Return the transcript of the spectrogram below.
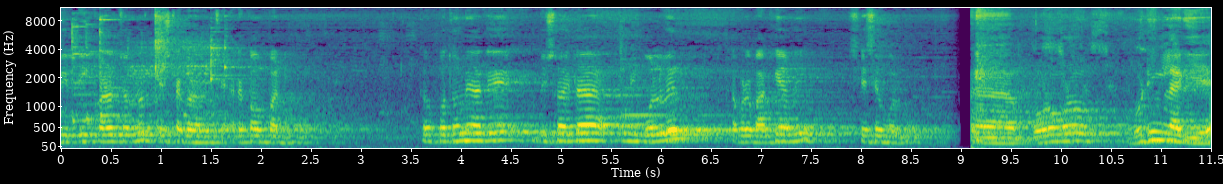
বিল্ডিং করার জন্য চেষ্টা করা হয়েছে, একটা কোম্পানি তো প্রথমে আগে বিষয়টা উনি বলবেন, তারপরে বাকি আমি শেষে বলব। বড় বড় হোর্ডিং লাগিয়ে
